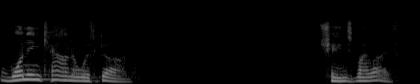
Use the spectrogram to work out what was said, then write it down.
One encounter with God changed my life.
